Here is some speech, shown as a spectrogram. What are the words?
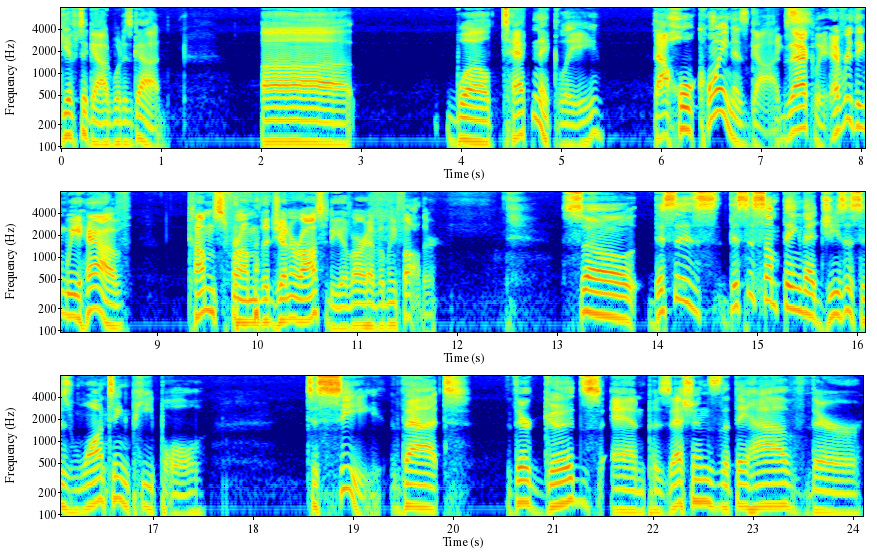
give to God what is God. Uh, well, technically, that whole coin is God's. Exactly. Everything we have comes from the generosity of our heavenly Father. So this is this is something that Jesus is wanting people to see that their goods and possessions that they have, their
